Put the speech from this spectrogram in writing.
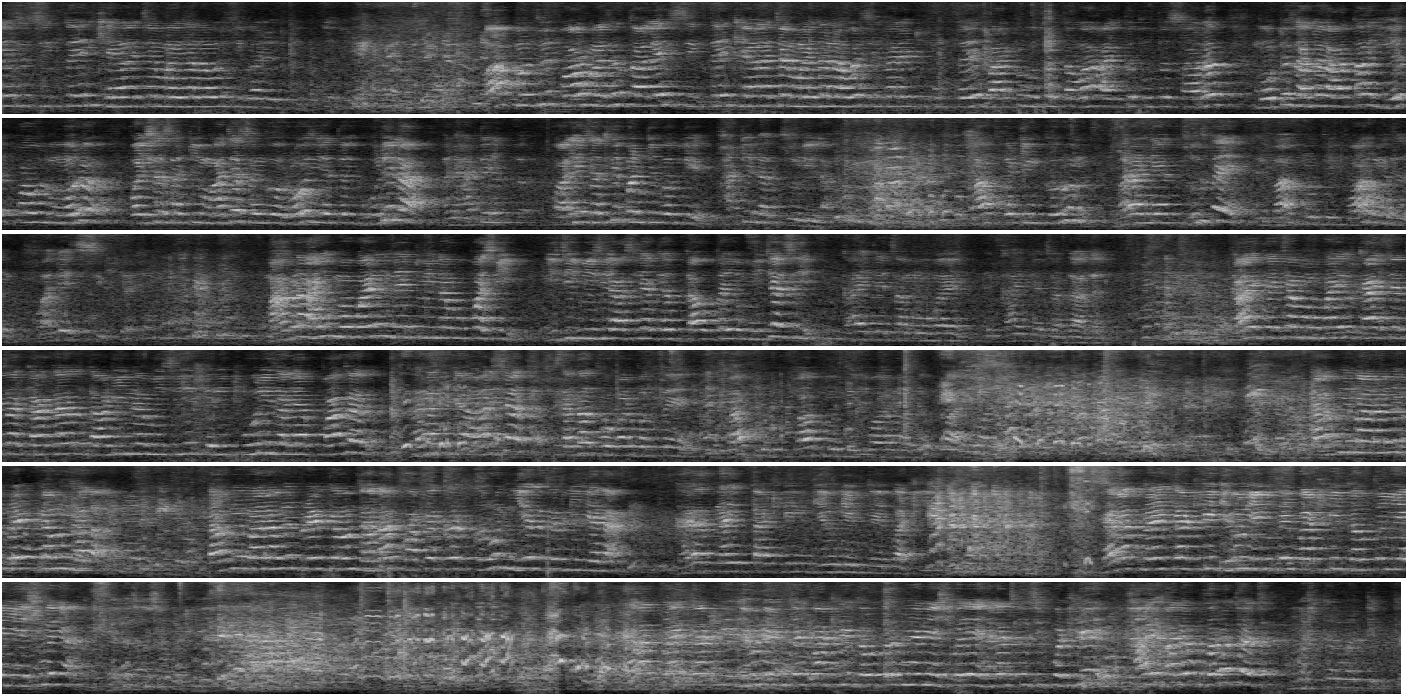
शिकतय खेळाच्या मैदानावर सिगारेट बाप म्हणतोय पोर माझं शिकतय खेळाच्या मैदानावर सिगारेट फुकतय बारक होतं तवा ऐकत होतं सारं मोठं झालं आता एक पाऊल मोर. पैशासाठी माझ्या संघ रोज येतोय गोडीला आणि हॉटेल कॉलेजातली बंटी बबली हाटीला जोडीला हाफ कटिंग करून भरांड्यात झुलतय बाप मोठी पोरमध्ये कॉलेज शिकतय. मागडा आहे मोबाईल नेट विना उपाशी. इजी बिजी असल्या गप धावतय मिजाशी काय त्याचा मोबाईल काय त्याचा गागल? काय त्याचा मोबाईल काय त्याचा कागद दाढी न मिसली तरी पोरी झाल्या पागल. घरातल्या आरशात सदा थोबाड बघते बाप बाप दहावी बारावी ब्रेक डाऊन झाला. दहावी बारावी ब्रेक डाऊन झाला कॉप्या कट करून येल करणी गेला. घरात नाही ताटली घेऊन येईल काही बाटली. घरात नाही काटली घेऊन येईल बाटली गौतमी आणि ऐश्वर्या. यालाच कशी पटली? घरात नाही काटली घेऊन येईल बाटली गौतमी आणि ऐश्वर्या ह्यालाच कशी पटली? हाय हालव करतच मास्टरवर टिकत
